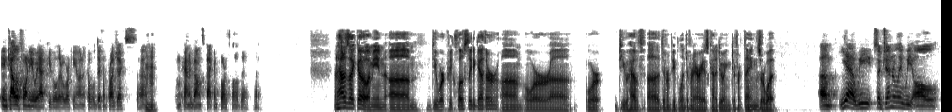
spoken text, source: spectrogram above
In California, we have people that are working on a couple different projects. Um, mm-hmm. And kind of bounce back and forth a little bit, but and how does that go? I mean, um, do you work pretty closely together, um, or uh, or do you have uh, different people in different areas kind of doing different things, or what? Um, yeah, we so generally we all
